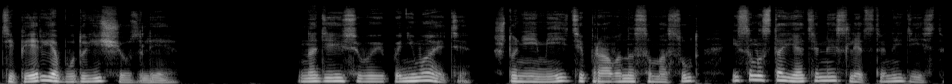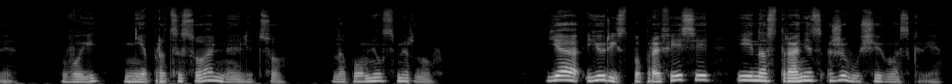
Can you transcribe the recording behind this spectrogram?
Теперь я буду еще злее. Надеюсь, вы понимаете, что не имеете права на самосуд и самостоятельные следственные действия. Вы не процессуальное лицо. — напомнил Смирнов. «Я юрист по профессии и иностранец, живущий в Москве»,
